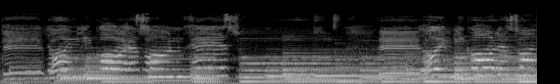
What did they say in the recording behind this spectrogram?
Te doy mi corazón, Jesús. Te doy mi corazón.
